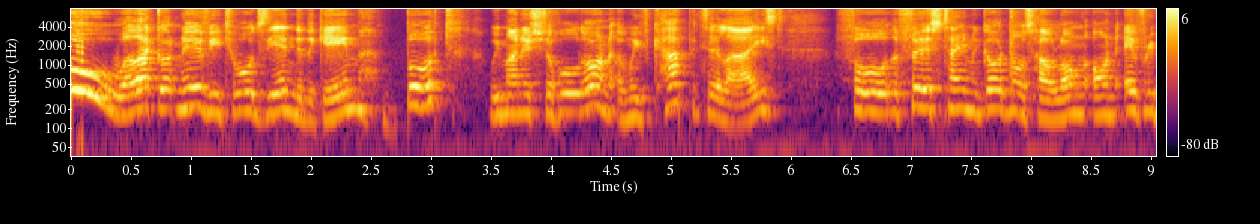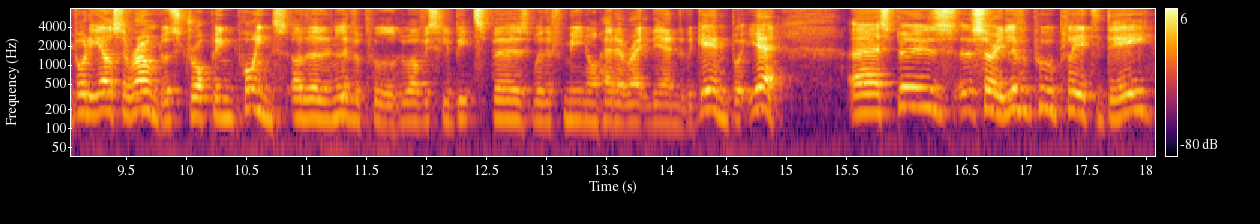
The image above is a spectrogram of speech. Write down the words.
Ooh, well that got nervy towards the end of the game, but we managed to hold on and we've capitalised for the first time in God knows how long on everybody else around us dropping points other than Liverpool who obviously beat Spurs with a Firmino header right at the end of the game. But yeah, uh, Spurs, uh, sorry, Liverpool play today.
